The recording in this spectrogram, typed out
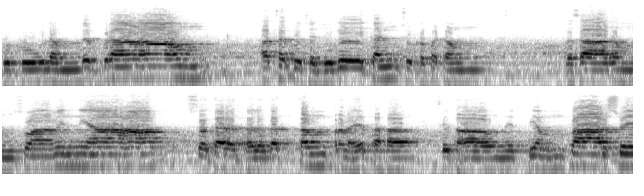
दुकूलम विभ्राणाम, अथ कुछ जुगे कंचुकपटम प्रसादम स्वामिन्या, स्वकरतल दत्तम प्रणयतः। स्थिता नित्यम पार्श्वे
